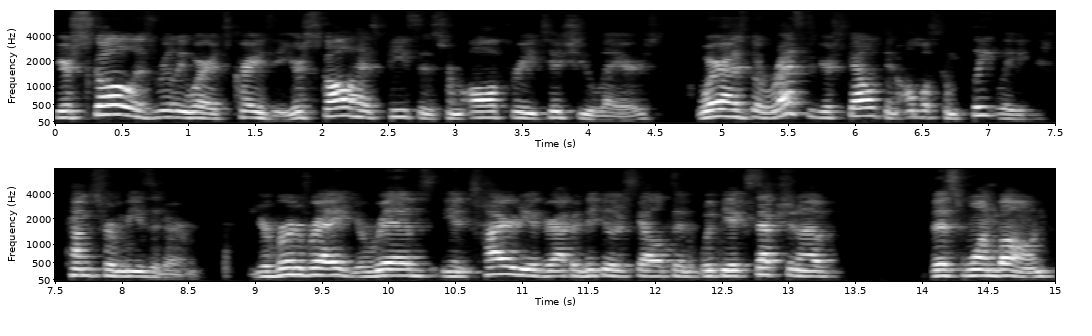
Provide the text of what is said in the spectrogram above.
Your skull is really where it's crazy. Your skull has pieces from all three tissue layers, whereas the rest of your skeleton almost completely comes from mesoderm. Your vertebrae, your ribs, the entirety of your appendicular skeleton, with the exception of this one bone,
